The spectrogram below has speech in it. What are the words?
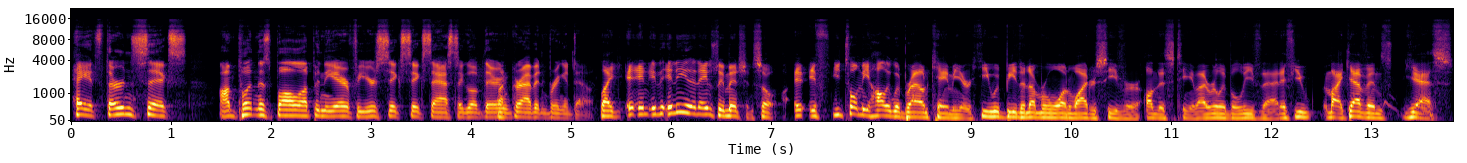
hey, it's third and six. I'm putting this ball up in the air for your six six ass to go up there and grab it and bring it down. Like in, in any of the names we mentioned. So if you told me Hollywood Brown came here, he would be the number one wide receiver on this team. I really believe that. If you Mike Evans, yes.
